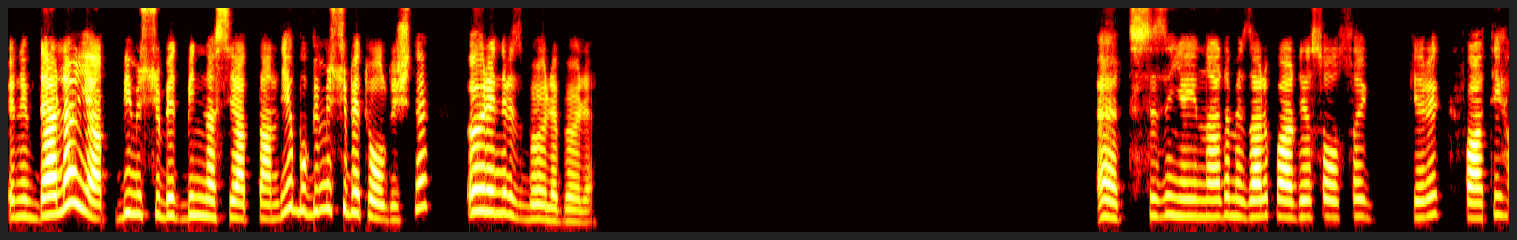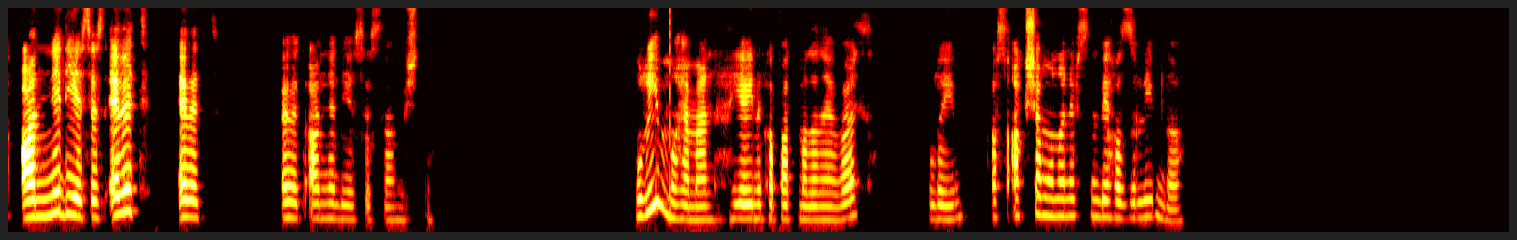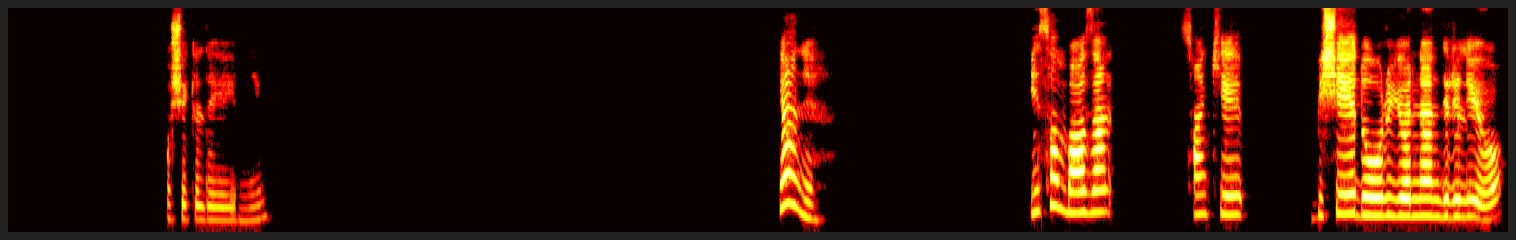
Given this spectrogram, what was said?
Yani derler ya bir musibet bin nasihattan diye. Bu bir musibet oldu işte. Öğreniriz böyle böyle. Evet, sizin yayınlarda mezarlık vardiyası olsa gerek Fatih anne diye ses. Evet, evet, evet anne diye seslenmişti. Bulayım mı hemen yayını kapatmadan evvel? Bulayım. Aslında akşam onların hepsini bir hazırlayayım da o şekilde yayınlayayım. Yani insan bazen sanki bir şeye doğru yönlendiriliyor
